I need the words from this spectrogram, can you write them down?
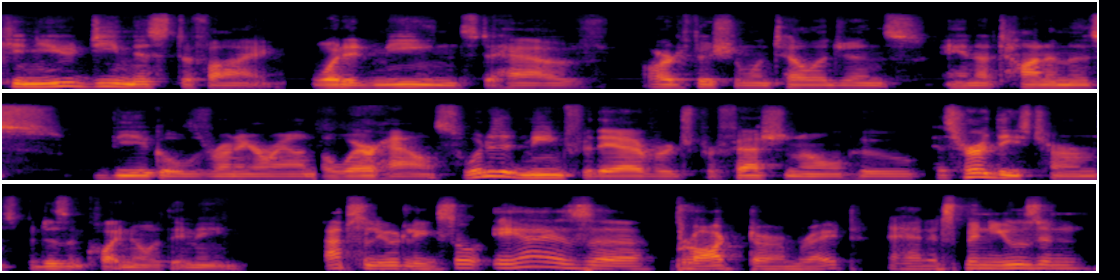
can you demystify what it means to have artificial intelligence and autonomous vehicles running around a warehouse. What does it mean for the average professional who has heard these terms but doesn't quite know what they mean? Absolutely. So AI is a broad term, right? And it's been used in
